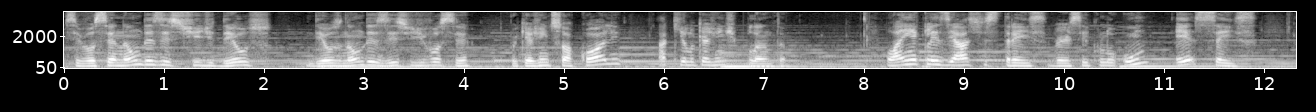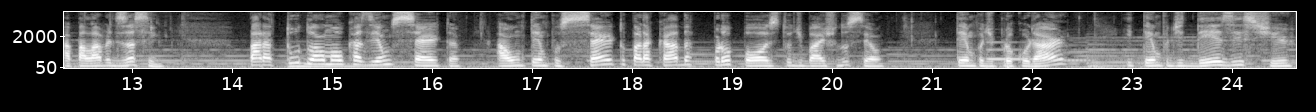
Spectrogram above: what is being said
Se você não desistir de Deus, Deus não desiste de você, porque a gente só colhe aquilo que a gente planta. Lá em Eclesiastes 3, versículo 1 e 6, a palavra diz assim: Para tudo há uma ocasião certa, há um tempo certo para cada propósito debaixo do céu. Tempo de procurar e tempo de desistir,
